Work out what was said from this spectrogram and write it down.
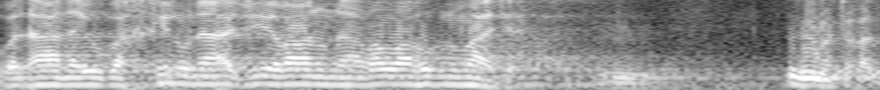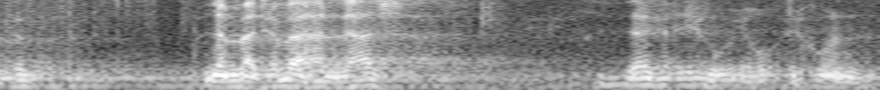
والآن يبخلنا جيراننا. رواه ابن ماجه. مثل ما تقدم. لما تباهى الناس ذاك يكون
